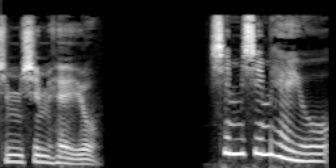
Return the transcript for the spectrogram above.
심심해요. 심심해요.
